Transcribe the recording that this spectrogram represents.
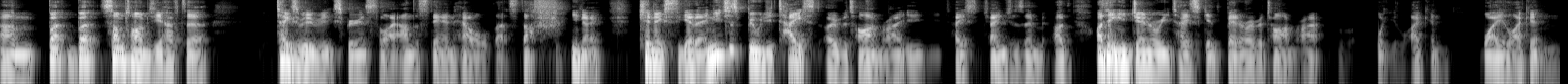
Um, but but sometimes you have to it takes a bit of experience to like understand how all that stuff you know connects together, and you just build your taste over time, right? You, your taste changes, and I, I think in general your taste gets better over time, right? What you like and why you like it, and,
